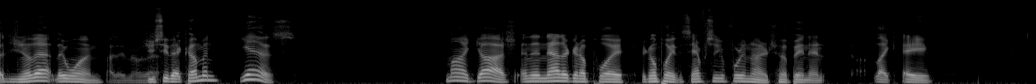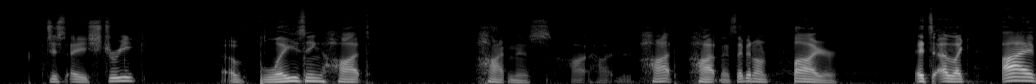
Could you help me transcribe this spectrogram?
Uh, did you know that? They won. I didn't know Did that. you see that coming? Yes. My gosh. And then now they're going to play they're going to play the San Francisco 49ers who have been in like a just a streak of blazing hot hotness. Hot hotness. Hot hotness. They've been on fire. It's uh, like I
